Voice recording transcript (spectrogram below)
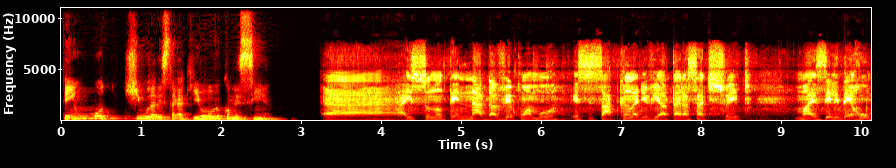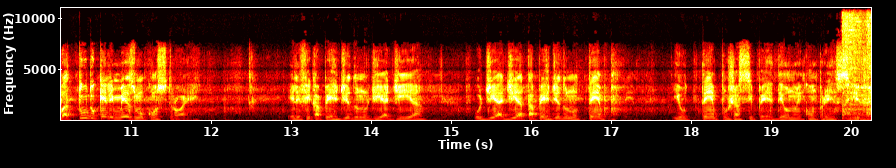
tem um motivo dela estar aqui. Ouve o comecinho. Ah, isso não tem nada a ver com amor. Esse sacana devia estar satisfeito. Mas ele derruba tudo que ele mesmo constrói. Ele fica perdido no dia a dia. O dia a dia está perdido no tempo. E o tempo já se perdeu no incompreensível.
